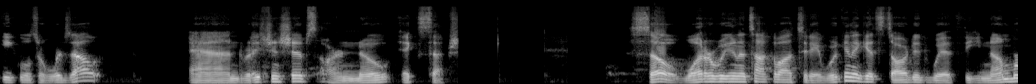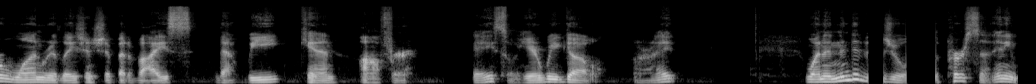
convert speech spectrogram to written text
equals rewards out, and relationships are no exception. So, what are we going to talk about today? We're going to get started with the number one relationship advice that we can offer. Okay, so here we go. All right. When an individual, the person, anyone,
